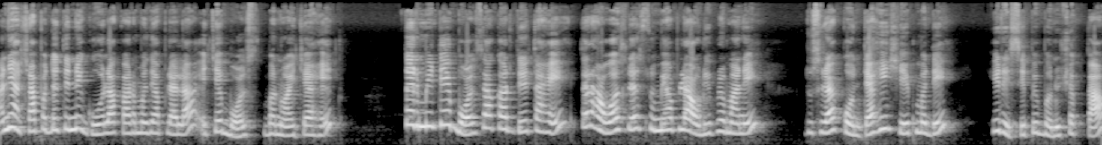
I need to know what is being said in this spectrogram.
आणि अशा पद्धतीने गोल आकारमध्ये आपल्याला याचे बॉल्स बनवायचे आहेत. तर मी ते बॉल्स आकार देत आहे. तर हवं असल्यास तुम्ही आपल्या आवडीप्रमाणे दुसऱ्या कोणत्याही शेपमध्ये ही रेसिपी बनवू शकता.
